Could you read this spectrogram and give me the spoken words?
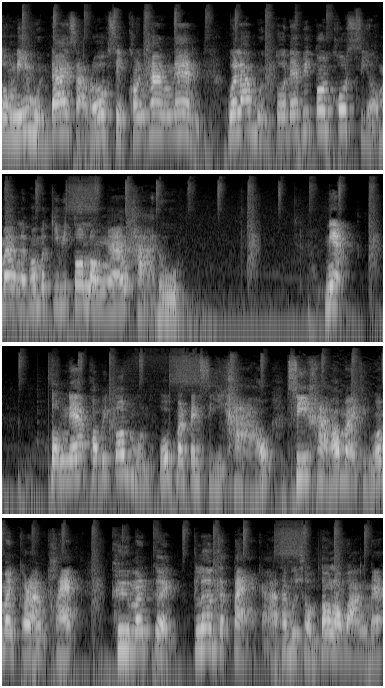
ตรงนี้หมุนได้360ค่อนข้างแน่น เวลาหมุนตัวนี้พี่ต้นโคตรเสียวมากเลย เพราะเมื่อกี้พี่ต้นลองง้างขาดู เนี่ยตรงเนี้ยพอพี่ต้นหมุนปุ๊บมันเป็นสีขาว สีขาวหมายถึงว่ามันกำลังแคลกคือมันเกิดเริ่มจะแตกอะท่านผู้ชมต้องระวังนะ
